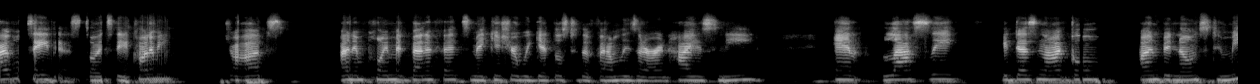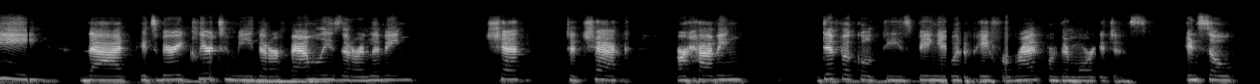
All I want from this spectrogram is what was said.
I will say this so it's the economy, jobs, unemployment benefits, making sure we get those to the families that are in highest need. And lastly, it does not go unbeknownst to me that it's very clear to me that our families that are living check to check are having difficulties being able to pay for rent or their mortgages. And so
